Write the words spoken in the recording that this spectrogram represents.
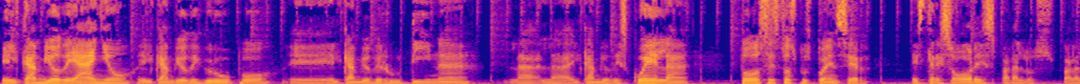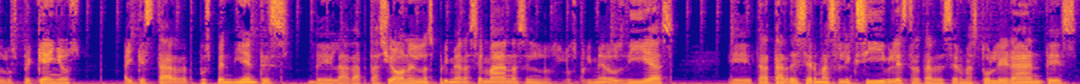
el cambio de año, el cambio de grupo, eh, el cambio de rutina, el cambio de escuela, todos estos pues pueden ser estresores para los, para los pequeños. Hay que estar pues pendientes de la adaptación en las primeras semanas, en los, primeros días, eh, tratar de ser más flexibles, tratar de ser más tolerantes,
